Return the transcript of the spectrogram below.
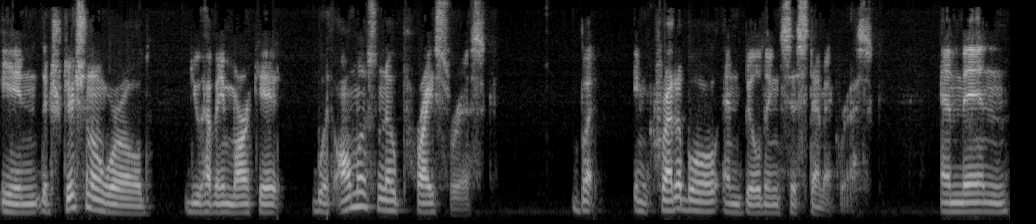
In the traditional world, you have a market with almost no price risk, but incredible and building systemic risk. And then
